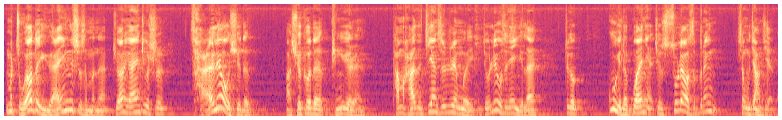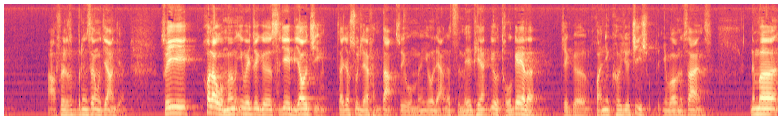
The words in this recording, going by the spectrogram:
那么主要的原因是什么呢？主要的原因就是材料学的啊学科的评议人，他们还是坚持认为，就六十年以来这个固有的观念，就是塑料是不能生物降解的，啊，所以是不能生物降解。所以后来我们因为这个时间也比较紧，再加数据量很大，所以我们有两个姊妹篇又投给了这个环境科学技术的 environment Science。那么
